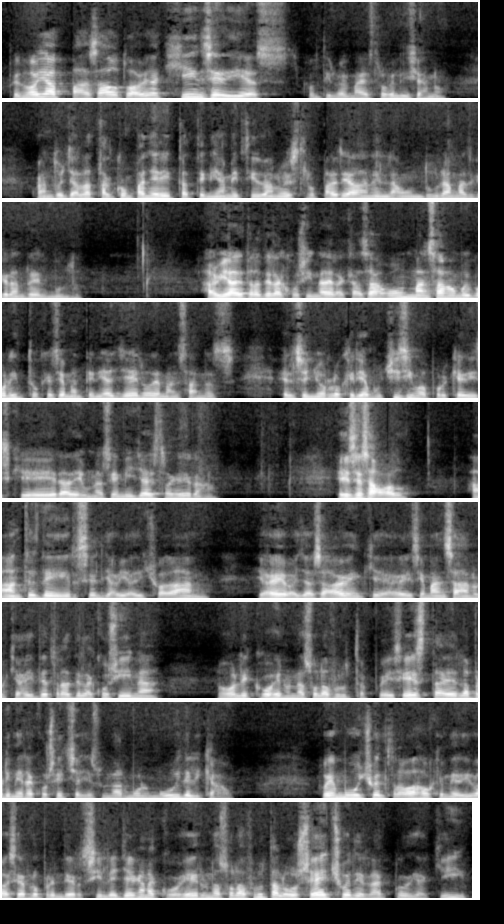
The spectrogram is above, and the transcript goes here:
Pues no había pasado todavía 15 días, continuó el maestro Feliciano, cuando ya la tal compañerita tenía metido a nuestro padre Adán en la hondura más grande del mundo. Había detrás de la cocina de la casa un manzano muy bonito que se mantenía lleno de manzanas el Señor lo quería muchísimo porque dice que era de una semilla extranjera. Ese sábado, antes de irse, le había dicho a Adán y a Eva, ya saben que a ese manzano que hay detrás de la cocina no le cogen una sola fruta, pues esta es la primera cosecha y es un árbol muy delicado. Fue mucho el trabajo que me dio hacerlo prender. Si le llegan a coger una sola fruta, los echo en el acto de aquí.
